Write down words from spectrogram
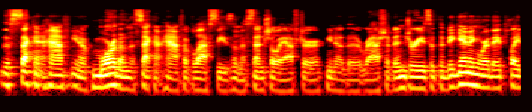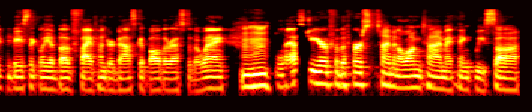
the second half, you know, more than the second half of last season, essentially after you know the rash of injuries at the beginning, where they played basically above 500 basketball the rest of the way. Mhm. Last year, for the first time in a long time, I think we saw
